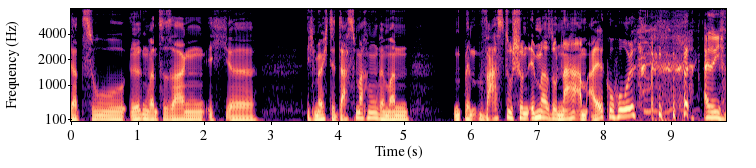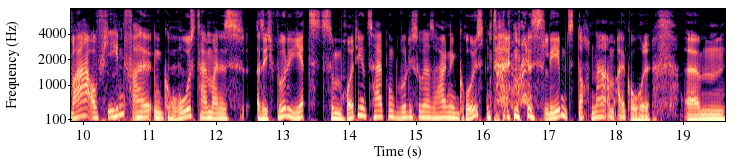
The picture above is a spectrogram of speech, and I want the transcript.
dazu, irgendwann zu sagen, ich, äh, ich möchte das machen, wenn man warst du schon immer so nah am Alkohol? Also ich war auf jeden Fall ein Großteil meines, also ich würde jetzt zum heutigen Zeitpunkt, würde ich sogar sagen, den größten Teil meines Lebens doch nah am Alkohol. Ähm,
